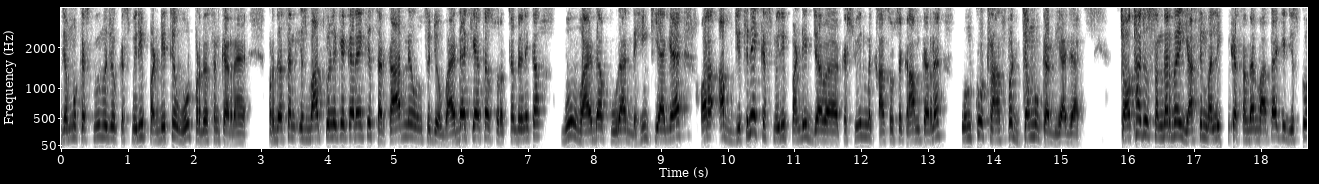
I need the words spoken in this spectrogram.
जम्मू कश्मीर में जो कश्मीरी पंडित थे वो प्रदर्शन कर रहे हैं। प्रदर्शन इस बात को लेकर कर रहे हैं कि सरकार ने उनसे जो वायदा किया था सुरक्षा देने का वो वायदा पूरा नहीं किया गया और अब जितने कश्मीरी पंडित जब कश्मीर में खासतौर से काम कर रहे हैं उनको ट्रांसफ़र जम्मू कर दिया जाए। चौथा जो संदर्भ है, यासिन मलिक का संदर्भ आता है कि जिसको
